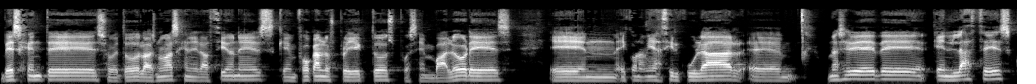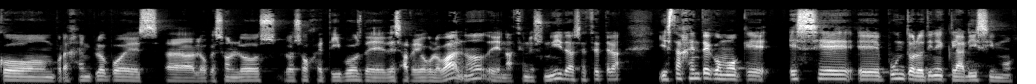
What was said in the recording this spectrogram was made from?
ves gente, sobre todo las nuevas generaciones, que enfocan los proyectos pues, en valores, en economía circular, eh, una serie de enlaces con, por ejemplo, pues eh, lo que son los, los, objetivos de desarrollo global, ¿no? De Naciones Unidas, etcétera. Y esta gente como que ese eh, punto lo tiene clarísimo.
